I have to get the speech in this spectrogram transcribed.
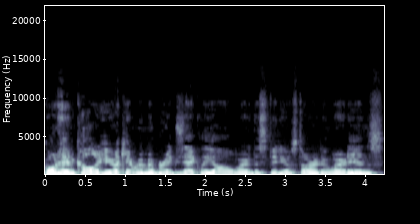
Gonna go ahead and call it here. I can't remember exactly all where this video started and where it ends.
